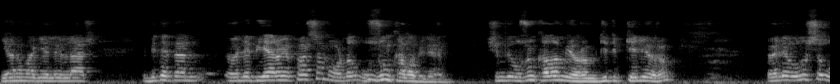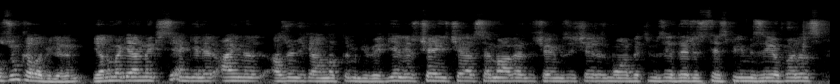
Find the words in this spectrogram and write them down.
yanıma gelirler. Bir de ben öyle bir yer yaparsam orada uzun kalabilirim. Şimdi uzun kalamıyorum, gidip geliyorum. Öyle olursa uzun kalabilirim. Yanıma gelmek isteyen gelir. Aynı az önceki anlattığım gibi gelir çay içer, semaverde çayımızı içeriz, muhabbetimizi ederiz, tesbihimizi yaparız.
